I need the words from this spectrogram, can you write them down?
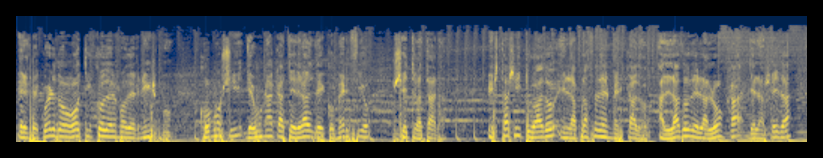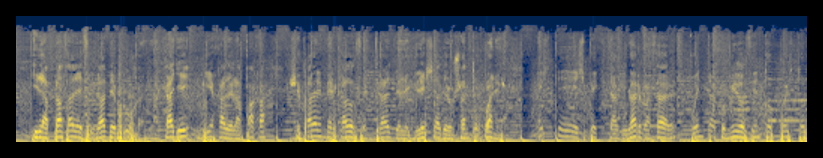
el recuerdo gótico del modernismo, como si de una catedral de comercio se tratara. Está situado en la Plaza del Mercado, al lado de la Lonja de la Seda y la Plaza de Ciudad de Brujas. Calle Vieja de la Paja separa el mercado central de la Iglesia de los Santos Juanes. Este espectacular bazar cuenta con 1.200 puestos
